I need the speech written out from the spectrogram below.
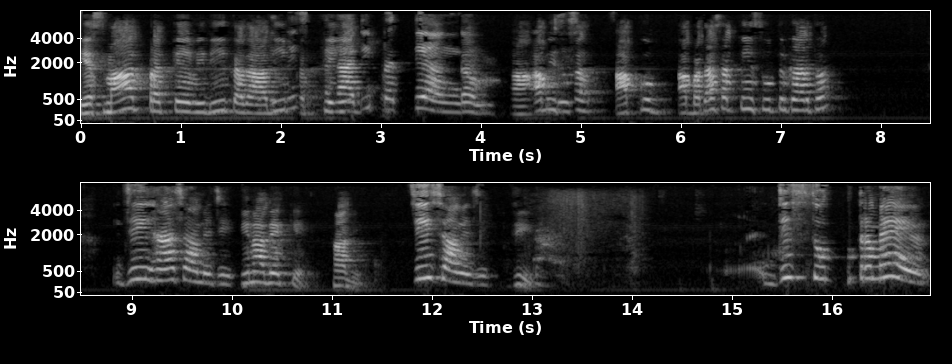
यस्मात प्रत्यय विधि तदादि प्रत्यय तदादि प्रत्यंगम हाँ अब इसका आपको आप बता सकते हैं सूत्र का अर्थ? जी हाँ स्वामी जी बिना देख के हाँ जी। जी स्वामी जी। जी जिस सूत्र में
